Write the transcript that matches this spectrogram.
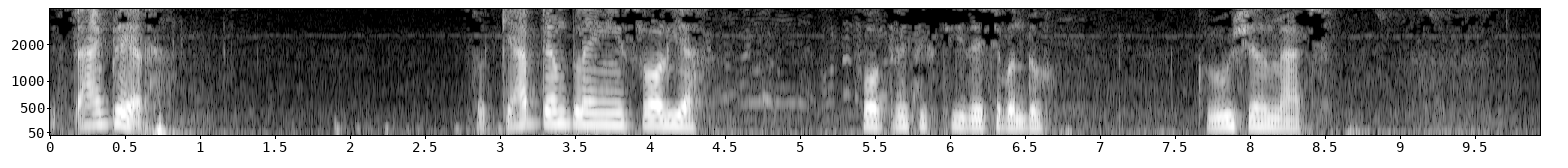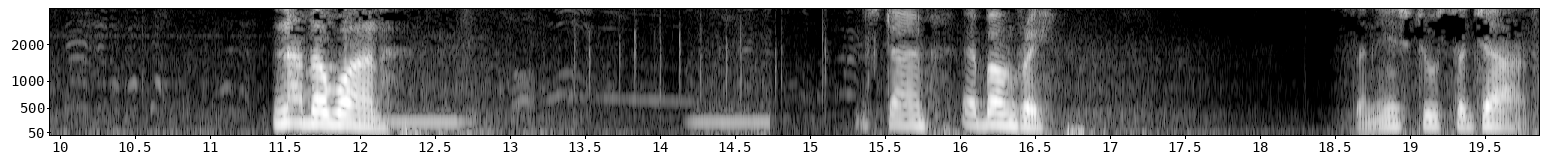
It's time cleared. So captain playing his role here for 360 Deshabandhu. Crucial match. Another one. This time a boundary. Sanish to Sajjad.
